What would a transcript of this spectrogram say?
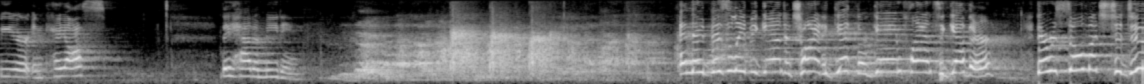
fear and chaos. They had a meeting. and they busily began to try to get their game plan together there was so much to do.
